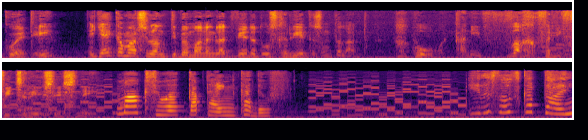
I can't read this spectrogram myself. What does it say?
Quetie, jy kan maar solank die bemanning laat weet dat ons gereed is om te land. O, oh, ek kan nie wag vir die fietsreisies nie. Maak so, kaptein Kadoof. Hier is ons kaptein.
